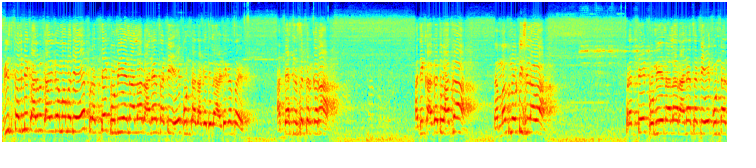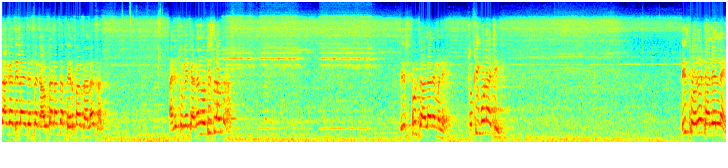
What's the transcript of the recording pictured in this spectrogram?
वीस कलमी कार्यक्रमामध्ये प्रत्येक भूमिहीनाला राहण्यासाठी एक गुंठा जागा दिला. आर्टिकल साहेब अभ्यास नसेल तर करा. आधी कागद वाचा तर मग नोटीस लावा. प्रत्येक भूमिहीनाला राहण्यासाठी एक गुंठा जागा दिलाय. त्यांचा गावठाणाचा फेरफार झाला सर आणि तुम्ही त्यांना नोटीस लावता. डिस्प्यूट झाला नाही म्हणे. चुकी कोणाची? डिस्फॉरेट झालेलं नाही.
